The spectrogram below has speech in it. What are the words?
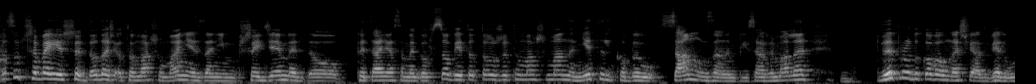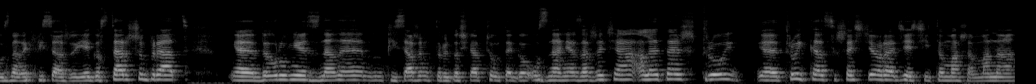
To, co trzeba jeszcze dodać o Tomaszu Manie, zanim przejdziemy do pytania samego w sobie, to to, że Tomasz Mann nie tylko był sam uznanym pisarzem, ale wyprodukował na świat wielu uznanych pisarzy. Jego starszy brat e, był również znanym pisarzem, który doświadczył tego uznania za życia, ale też trój, e, trójka z sześciora dzieci Tomasza Mana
